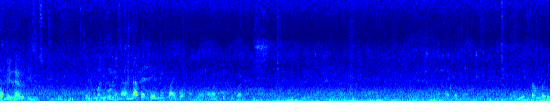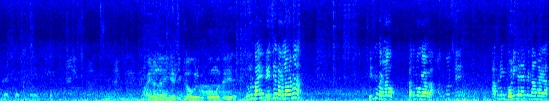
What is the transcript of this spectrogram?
Then we'll have a decent score. भाई डाला है जर्सी ग्लोबल को कौन मत रही है। नूर भाई फिर से भर लाओ ना। फिर से भर लाओ खत्म हो गया होगा। और कुछ है अपने बोलिंग के टाइम पे काम आएगा।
